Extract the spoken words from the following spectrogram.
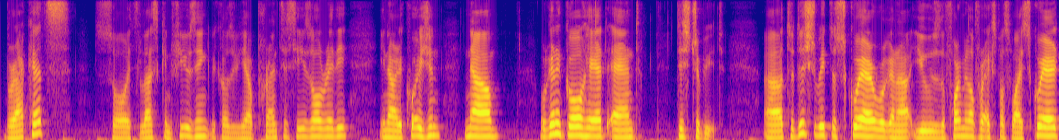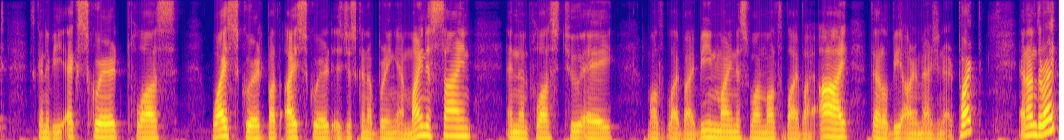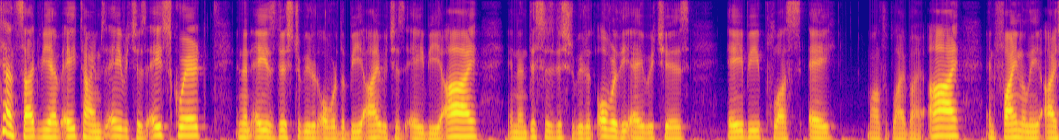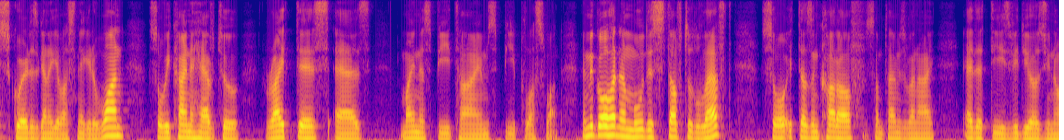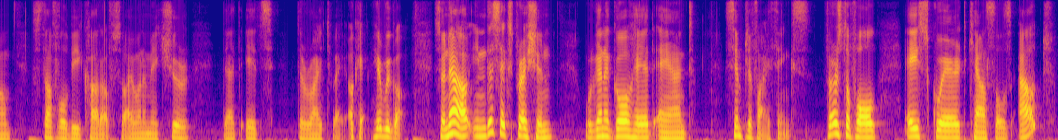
brackets so it's less confusing because we have parentheses already in our equation. Now we're going to go ahead and distribute. Uh, to distribute the square, we're going to use the formula for x plus y squared. It's going to be x squared plus y squared, but i squared is just going to bring a minus sign and then plus 2a multiplied by b minus 1 multiplied by i. That'll be our imaginary part. And on the right hand side, we have a times a, which is a squared. And then a is distributed over the bi, which is abi. And then this is distributed over the a, which is ab plus a multiplied by i. And finally, i squared is going to give us negative 1. So we kind of have to write this as minus b times b plus 1. Let me go ahead and move this stuff to the left so it doesn't cut off. Sometimes when I edit these videos, you know, stuff will be cut off. So I want to make sure that it's the right way. Okay, here we go. So now in this expression, we're going to go ahead and simplify things. First of all, a squared cancels out.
